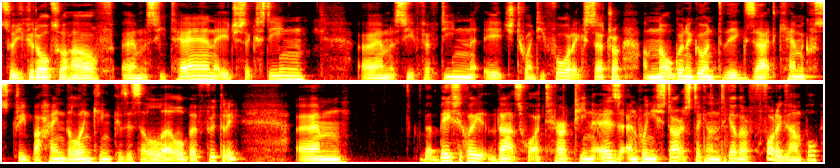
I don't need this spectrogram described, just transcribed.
So you could also have um, C10, H16, um, C15, H24, etc. I'm not going to go into the exact chemistry behind the linking because it's a little bit footery. Um, but basically, that's what a terpene is. And when you start sticking them together, for example,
